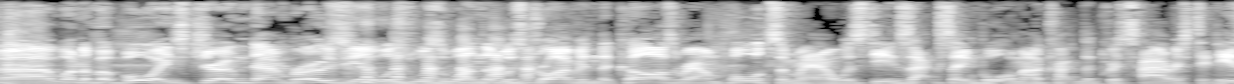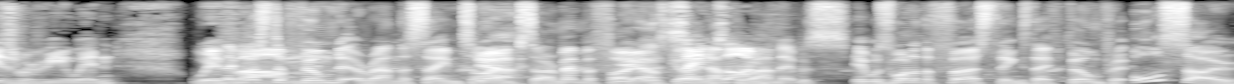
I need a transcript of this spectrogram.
Uh, one of her boys, Jerome D'Ambrosio, was, was the one that was driving the cars around Portimao. It's the exact same Portimao track that Chris Harris did his review in. With They must have um, filmed it around the same time yeah. because I remember photos Yeah. going Same up time. around it. It was it was one of the first things they filmed for it. Also,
